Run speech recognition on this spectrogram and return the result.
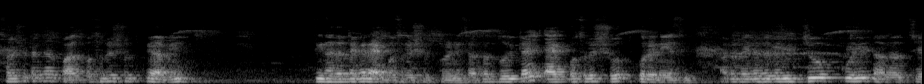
ছয়শো টাকার পাঁচ বছরের সুদকে আমি তিন হাজার টাকার এক বছরের সুদ করে নিয়েছি। অর্থাৎ দুইটাই এক বছরের সুদ করে নিয়েছি। অর্থাৎ এটা যদি আমি যোগ করি, তাহলে হচ্ছে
